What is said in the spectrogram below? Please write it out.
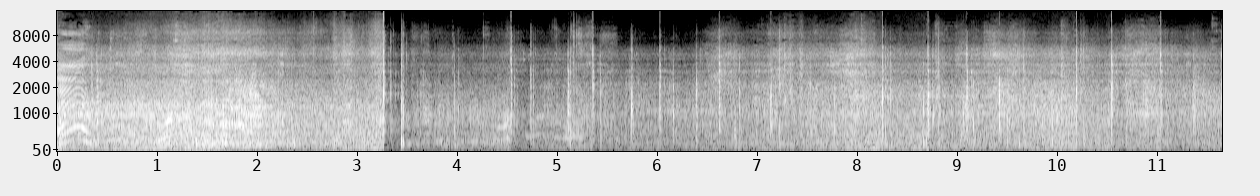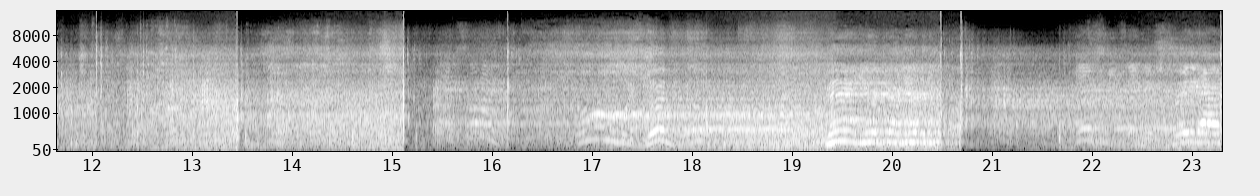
Huh? Oh my you're doing everything. Everything is straight out.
